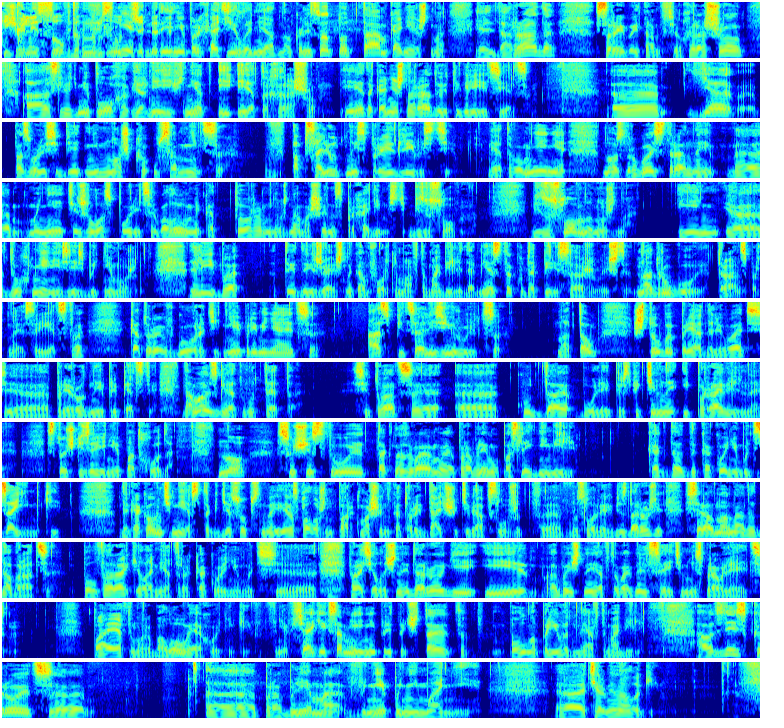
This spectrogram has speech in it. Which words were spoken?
и Чего? колесо в данном случае. Нет, ты не проходило ни одно колесо, то там, конечно, Эльдорадо, с рыбой там все хорошо, а с людьми плохо, вернее, их нет, и это хорошо. И это, конечно, радует и греет сердце. Э, я позволю себе немножко усомниться в абсолютной справедливости этого мнения, но, с другой стороны, э, мне тяжело спорить с рыболовами, которым нужна машина с проходимостью, безусловно. Безусловно, нужна. И э, двух мнений здесь быть не может. Либо ты доезжаешь на комфортном автомобиле до места, куда пересаживаешься на другое транспортное средство, которое в городе не применяется, а специализируется на том, чтобы преодолевать э, природные препятствия. На мой взгляд, вот это ситуация э, куда более перспективная и правильная с точки зрения подхода. Но существует так называемая проблема последней мили – когда до какой-нибудь заимки, до какого-нибудь места, где, собственно, и расположен парк машин, который дальше тебя обслужит э, в условиях бездорожья, все равно надо добраться полтора километра какой-нибудь э, проселочной дороги, и обычный автомобиль с этим не справляется. Поэтому рыболовы и охотники, вне всяких сомнений, предпочитают полноприводные автомобили. А вот здесь кроется э, проблема в непонимании э, терминологии.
